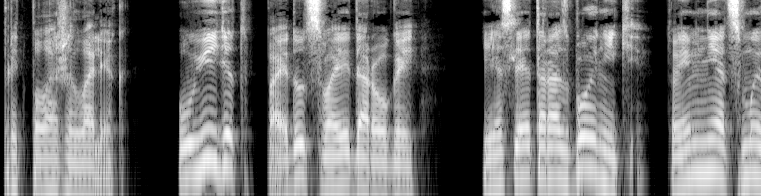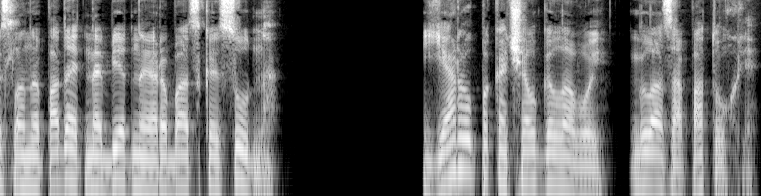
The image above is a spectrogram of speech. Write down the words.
предположил Олег. Увидят, пойдут своей дорогой. Если это разбойники, то им нет смысла нападать на бедное рыбацкое судно. Ярл покачал головой, глаза потухли.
